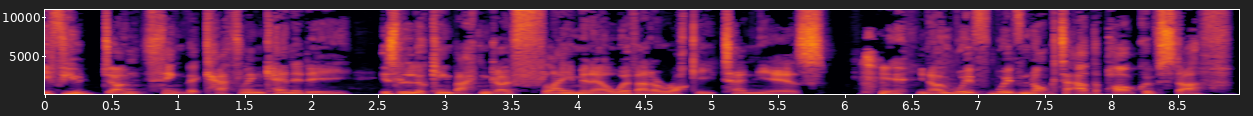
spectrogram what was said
if you don't think that Kathleen Kennedy is looking back and go flaming hell, we've had a rocky ten years. Yeah. You know, we've we've knocked it out the park with stuff,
